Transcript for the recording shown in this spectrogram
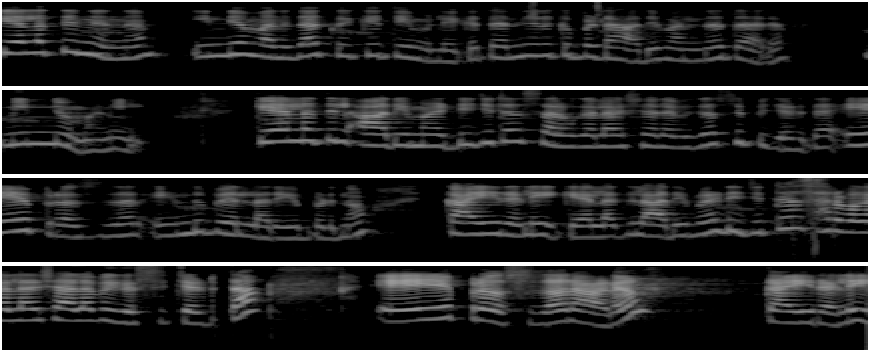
കേരളത്തിൽ നിന്ന് ഇന്ത്യൻ വനിതാ ക്രിക്കറ്റ് ടീമിലേക്ക് തിരഞ്ഞെടുക്കപ്പെട്ട ആദ്യ വനിതാ താരം മിന്നുമണി കേരളത്തിൽ ആദ്യമായി ഡിജിറ്റൽ സർവകലാശാല വികസിപ്പിച്ചെടുത്ത എ പ്രൊസസർ എന്തു പേരിൽ അറിയപ്പെടുന്നു? കൈരളി കേരളത്തിൽ ആദ്യമായി ഡിജിറ്റൽ സർവകലാശാല വികസിച്ചെടുത്ത എ പ്രൊസസർ പ്രൊസസറാണ് കൈരളി.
